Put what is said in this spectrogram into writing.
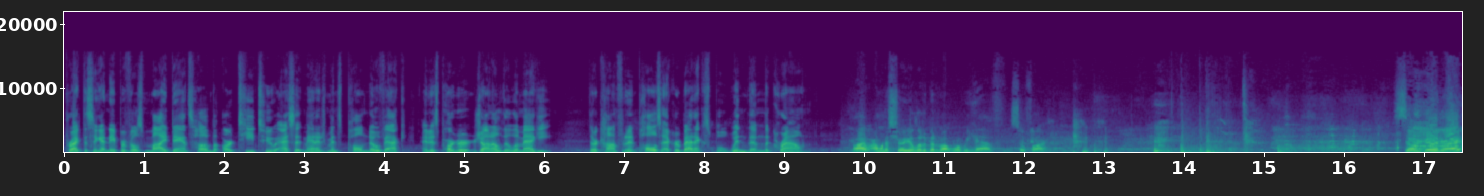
Practicing at Naperville's My Dance Hub are T2 Asset Management's Paul Novack and his partner Jaana Lillemagi. They're confident Paul's acrobatics will win them the crown. I, I want to show you a little bit about what we have so far. so good, right?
